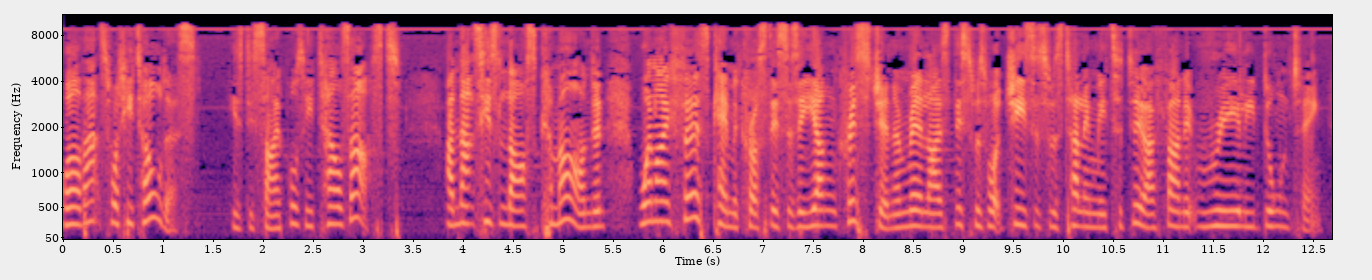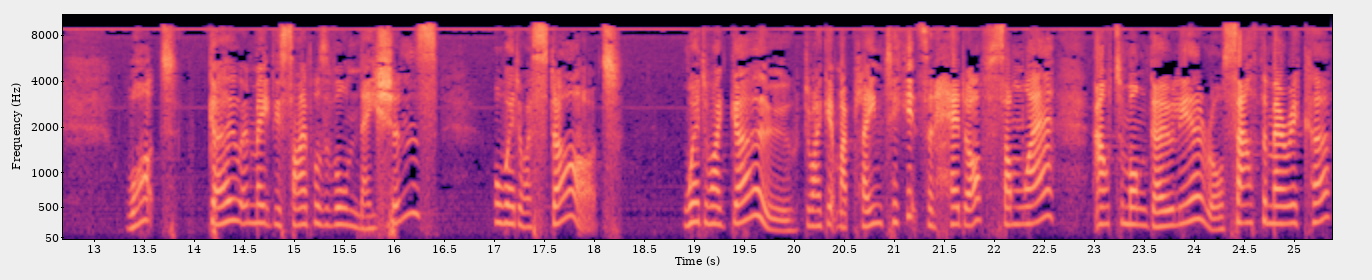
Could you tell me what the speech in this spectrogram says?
Well, that's what he told us. His disciples, he tells us. And that's his last command. And when I first came across this as a young Christian and realized this was what Jesus was telling me to do, I found it really daunting. What? Go and make disciples of all nations? Well, where do I start? Where do I go? Do I get my plane tickets and head off somewhere out to Mongolia or South America?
